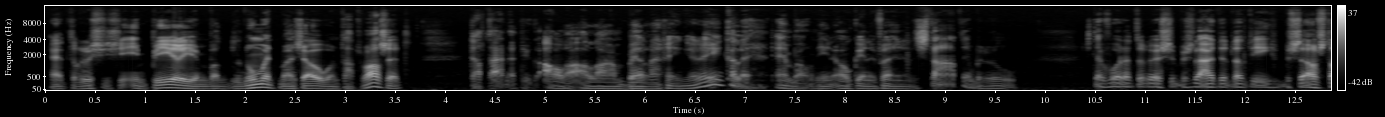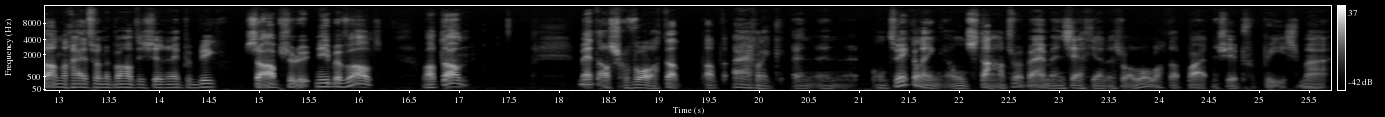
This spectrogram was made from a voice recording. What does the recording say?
het Russische imperium, want noem het maar zo, want dat was het, dat daar natuurlijk alle alarmbellen gingen rinkelen. En bovendien ook in de Verenigde Staten. Ik bedoel, stel voor dat de Russen besluiten dat die zelfstandigheid van de Baltische Republiek ze absoluut niet bevalt. Wat dan? Met als gevolg dat, dat eigenlijk een, een ontwikkeling ontstaat waarbij men zegt, ja dat is wel lollig dat Partnership for Peace, maar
